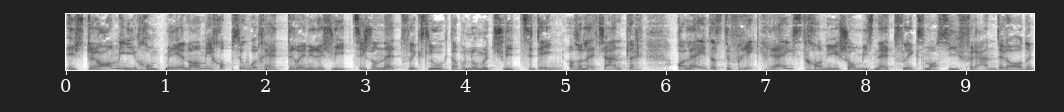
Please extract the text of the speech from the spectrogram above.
ist der Ami, kommt mir ein Ami besuchen, hat er, wenn er in der Schweiz ist und Netflix schaut, aber nur das Schweizer Ding. Also letztendlich, allein, dass der Frick reist, kann ich schon mein Netflix massiv verändern, oder?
